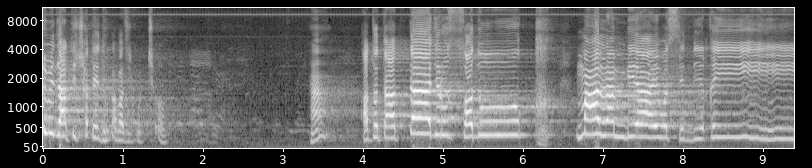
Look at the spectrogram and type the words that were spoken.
তুমি জাতির সাথে ধোকাবাজি করছ? হ্যাঁ? অত তাত্তাজরু সাদুক মাল আম্বিয়া ওয়াস সিদ্দিকিন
